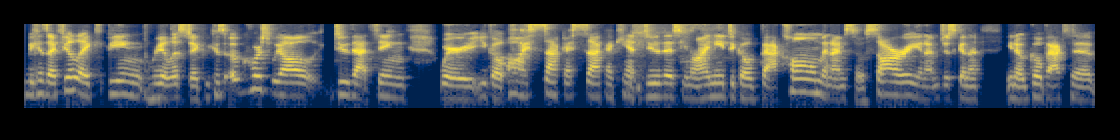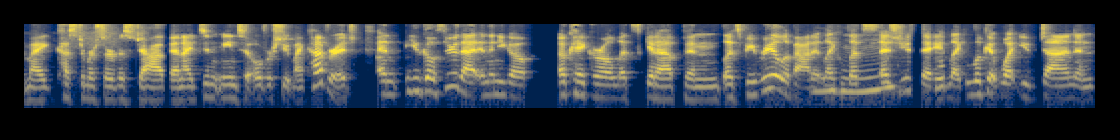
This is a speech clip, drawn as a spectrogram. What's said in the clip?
Because I feel like being realistic because of course we all do that thing where you go, "Oh, I suck. I suck. I can't do this. You know, I need to go back home and I'm so sorry and I'm just going to you know go back to my customer service job and i didn't mean to overshoot my coverage and you go through that and then you go okay girl let's get up and let's be real about it. Like mm-hmm. let's as you say like look at what you've done and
